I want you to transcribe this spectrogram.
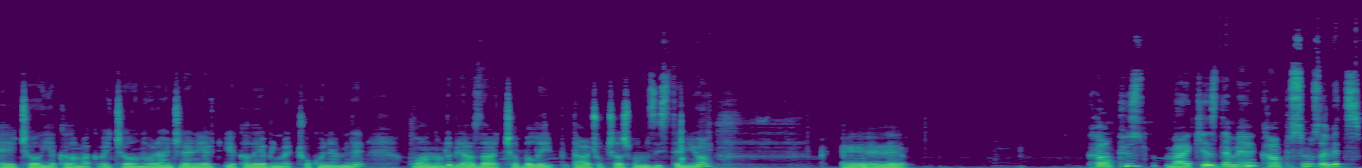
e, çağı yakalamak ve çağın öğrencilerini yakalayabilmek çok önemli. Bu anlamda biraz daha çabalayıp daha çok çalışmamız isteniyor. Ee, Kampüs merkezde mi? Kampüsümüz evet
